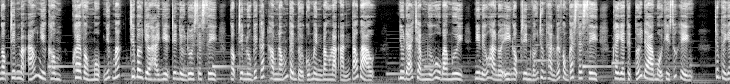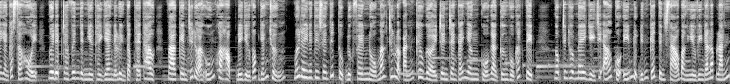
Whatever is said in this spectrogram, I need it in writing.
Ngọc Trinh mặc áo như không, khoe vòng một nhức mắt. Chưa bao giờ hại nhiệt trên đường đua sexy, Ngọc Trinh luôn biết cách hâm nóng tên tuổi của mình bằng loạt ảnh táo bạo. Dù đã chạm ngưỡng U30, nhưng nữ hoàng nội y Ngọc Trinh vẫn trung thành với phong cách sexy, khoe da thịt tối đa mỗi khi xuất hiện. Trong thời gian giãn cách xã hội, người đẹp Trà Vinh dành nhiều thời gian để luyện tập thể thao và kèm chế độ ăn uống khoa học để giữ vóc dáng chuẩn. Mới đây, netizen tiếp tục được fan nổ mắt trước loạt ảnh kêu gợi trên trang cá nhân của gà cưng Vũ Khắc Tiệp. Ngọc Trinh hôm nay diện chiếc áo cổ yếm được đính kết tinh xảo bằng nhiều viên đá lấp lánh.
